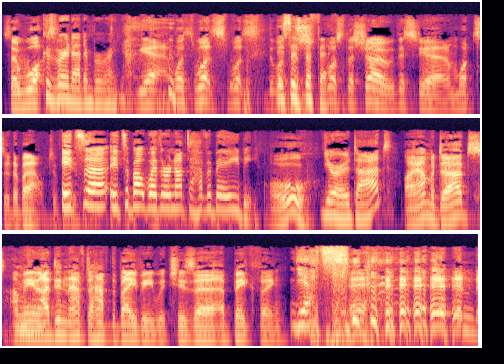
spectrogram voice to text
So what? Because we're in Edinburgh right now. yeah. What's what's what's what's, is the, the what's the show this year and what's it about? It's uh, it's about whether or not to have a baby. oh, You're a dad. I am a dad. I mean, Mm-hmm. I didn't have to have the baby, which is a, a big thing. Yes. and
